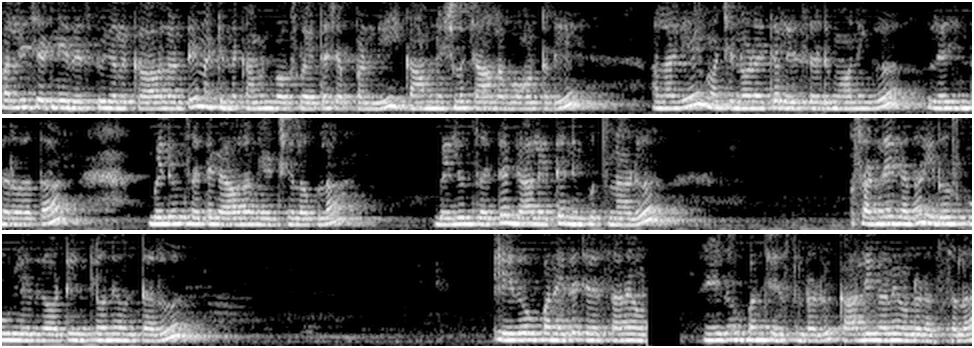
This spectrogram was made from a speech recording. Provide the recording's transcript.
పల్లీ చట్నీ రెసిపీ కనుక కావాలంటే నా కింద కామెంట్ బాక్స్లో అయితే చెప్పండి. ఈ కాంబినేషన్లో చాలా బాగుంటుంది. అలాగే మా చిన్నోడైతే లేచాడు మార్నింగ్ లేచిన తర్వాత బెలూన్స్ అయితే కావాలని ఏడ్చే లోపల బెలూన్స్ అయితే గాలి అయితే నింపుతున్నాడు. సండే కదా ఈరోజు స్కూల్ లేదు కాబట్టి ఇంట్లోనే ఉంటారు. ఏదో పని అయితే చేస్తానే ఏదో పని చేస్తుంటాడు. ఖాళీగానే ఉండడు అస్సలు.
